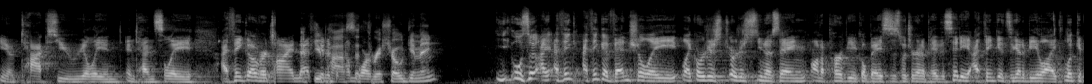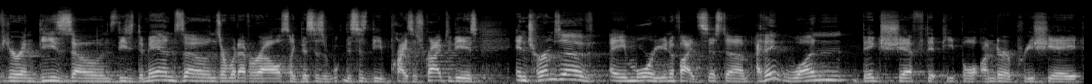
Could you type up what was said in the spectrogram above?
you know tax you really in, intensely. I think over time that's if you pass the more, threshold, you mean? Also I, I, think I think eventually like or just or just you know saying on a per vehicle basis what you're going to pay the city I think it's going to be like look if you're in these zones these demand zones or whatever else like this is this is the price ascribed to these. In terms of a more unified system I think one big shift that people underappreciate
